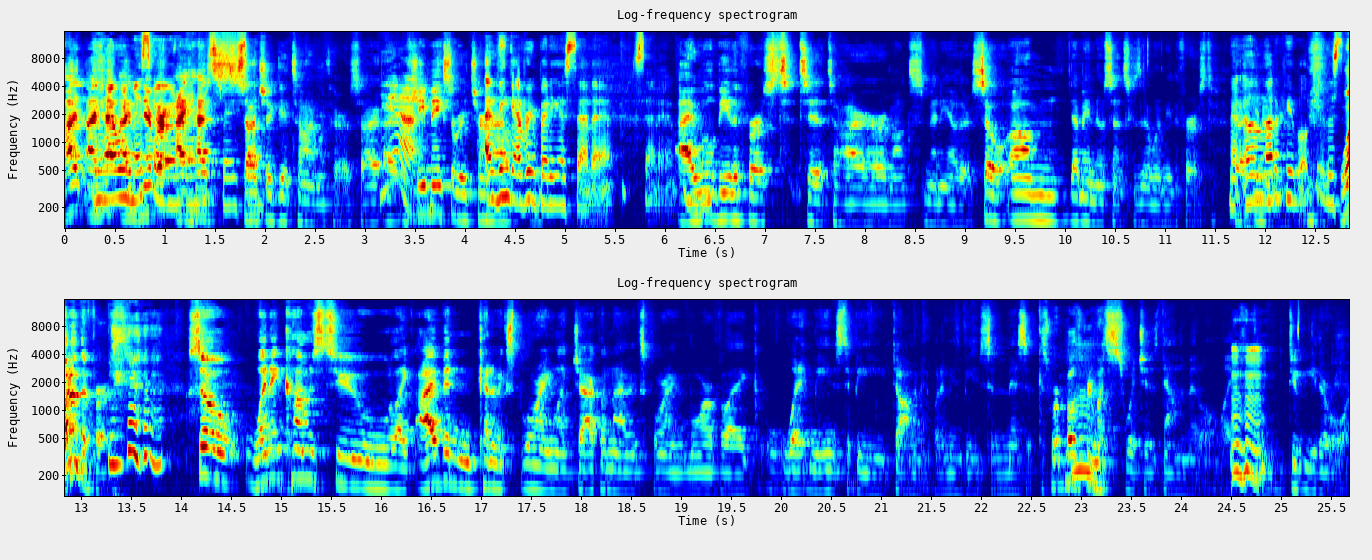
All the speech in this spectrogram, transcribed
I, I you had, know, miss never, I had such a good time with her. So I, I, Yeah. if she makes a return, I think everybody has said it. Said it. I will mm-hmm. be the first to, to hire her amongst many others. So um, that made no sense because I wouldn't be the first. But, oh, a you know lot of people do this. One of the first. so when it comes to like, I've been kind of exploring, like Jacqueline and I, have exploring more of like what it means to be dominant, what it means to be submissive, because we're both pretty mm. much switches down the middle. Like mm-hmm. can do either or.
